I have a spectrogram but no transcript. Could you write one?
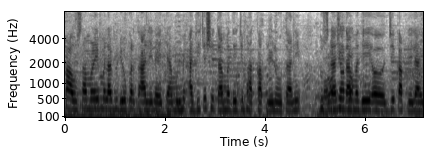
पावसामुळे मला व्हिडिओ करता आले नाही. त्यामुळे मी आधीच्या शेतामध्ये जे भात कापलेलं होतं आणि दुसऱ्या शेतामध्ये जे कापलेलं आहे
